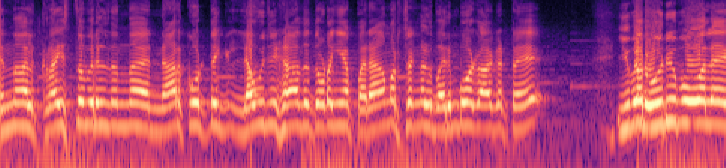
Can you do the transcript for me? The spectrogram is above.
എന്നാൽ ക്രൈസ്തവരിൽ നിന്ന് നാർക്കോട്ടിക് ലവ് ജിഹാദ് തുടങ്ങിയ പരാമർശങ്ങൾ വരുമ്പോഴാകട്ടെ ഇവർ ഒരുപോലെ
